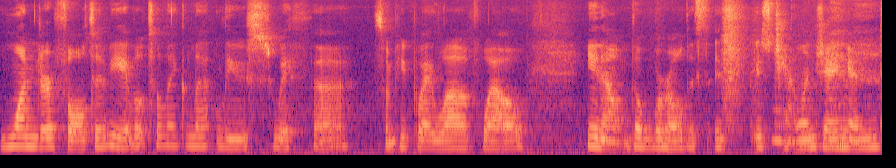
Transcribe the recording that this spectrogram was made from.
wonderful to be able to like let loose with uh, some people I love. Well, you know, the world is is, is challenging and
